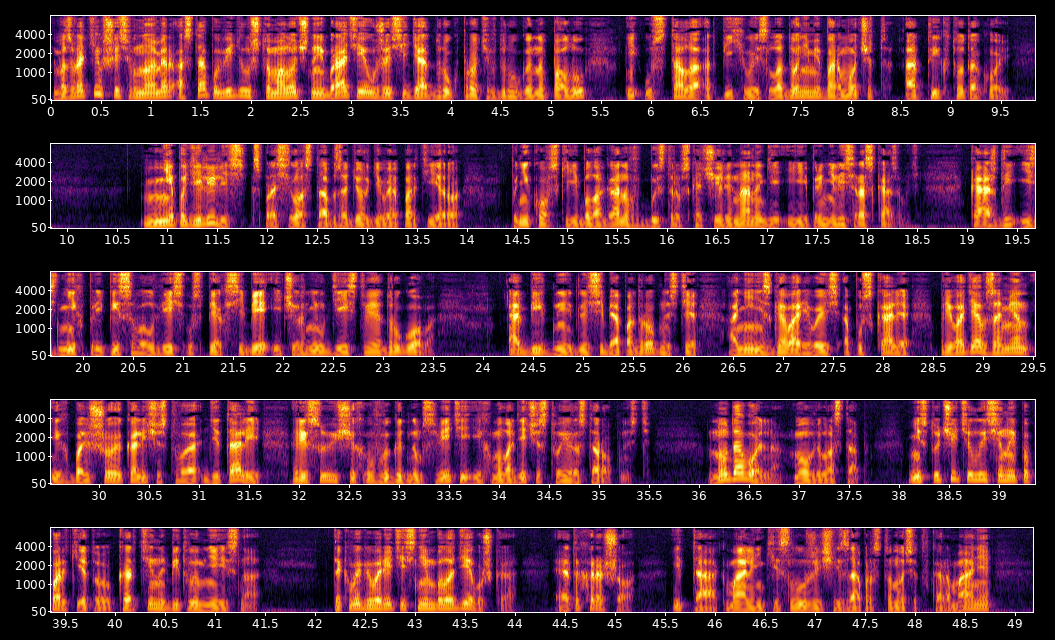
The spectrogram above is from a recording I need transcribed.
Возвратившись в номер, Остап увидел, что молочные братья уже сидят друг против друга на полу и, устало отпихиваясь ладонями, бормочет «А ты кто такой?» «Не поделились?» — спросил Остап, задергивая портьеру. Паниковский и Балаганов быстро вскочили на ноги и принялись рассказывать. Каждый из них приписывал весь успех себе и чернил действия другого. Обидные для себя подробности они, не сговариваясь, опускали, приводя взамен их большое количество деталей, рисующих в выгодном свете их молодечество и расторопность. «Ну, довольно», — молвил Остап. «Не стучите лысиной по паркету, картина битвы мне ясна». «Так вы говорите, с ним была девушка?» Это хорошо. Итак, маленький служащий запросто носит в кармане.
